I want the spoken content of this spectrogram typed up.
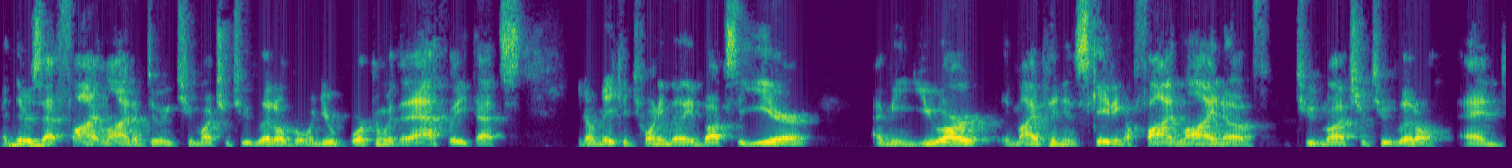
and there's that fine line of doing too much or too little. But when you're working with an athlete that's you know making 20 million bucks a year, I mean you are, in my opinion, skating a fine line of too much or too little, and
